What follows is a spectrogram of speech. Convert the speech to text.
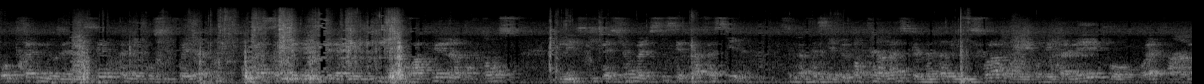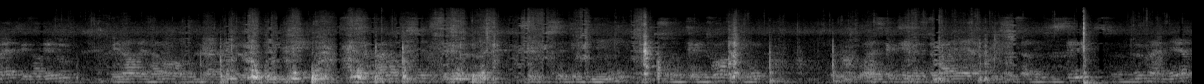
auprès de nos administrés, auprès de nos concitoyens. Pour ça, ça fait des pédagogies pour rappeler l'importance, l'explication, même si c'est pas facile. C'est pas facile de porter un masque le matin, midi, soir, on est, on pour, être à un mètre les uns des autres. Mais là, on est vraiment dans une période de de faire ralentir cette, cette, cette épidémie sur notre territoire. Et donc, euh, respecter les gestes barrières et se faire dépister, deux manières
